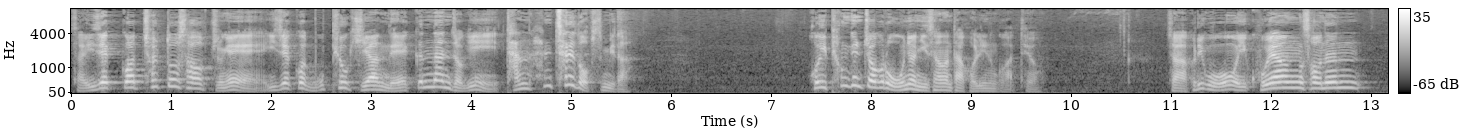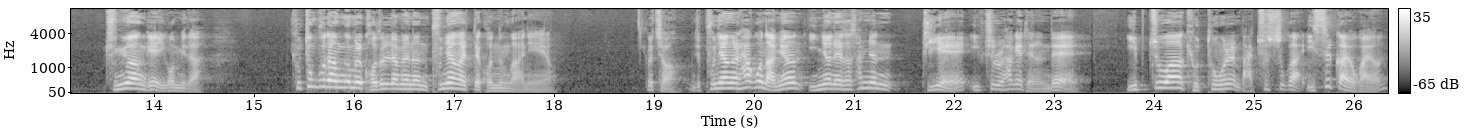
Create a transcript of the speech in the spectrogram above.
자, 이제껏 철도 사업 중에 이제껏 목표 기한 내에 끝난 적이 단 한 차례도 없습니다. 거의 평균적으로 5년 이상은 다 걸리는 것 같아요. 자, 그리고 이 고양선은 중요한 게 이겁니다. 교통부담금을 거두려면은 분양할 때 걷는 거 아니에요. 그렇죠. 이제 분양을 하고 나면 2년에서 3년 뒤에 입주를 하게 되는데 입주와 교통을 맞출 수가 있을까요, 과연?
